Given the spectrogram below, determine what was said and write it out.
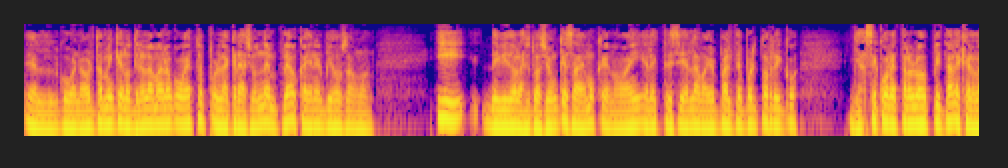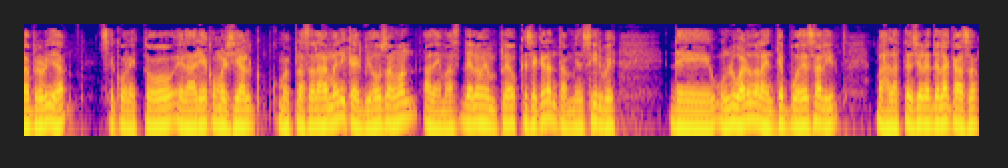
al gobernador también que nos diera la mano con esto, es por la creación de empleos que hay en el Viejo San Juan y debido a la situación que sabemos que no hay electricidad en la mayor parte de Puerto Rico, ya se conectaron los hospitales, que era la prioridad, se conectó el área comercial como es Plaza de las Américas, el Viejo San Juan, además de los empleos que se crean, también sirve de un lugar donde la gente puede salir, bajar las tensiones de la casa,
